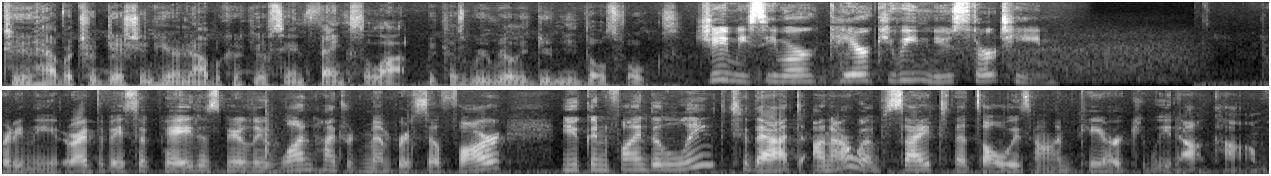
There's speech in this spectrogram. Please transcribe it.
to have a tradition here in Albuquerque of saying thanks a lot because we really do need those folks. Jamie Seymour, KRQE News 13. Pretty neat. All right, the Facebook page has nearly 100 members so far. You can find a link to that on our website. That's always on krqe.com.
